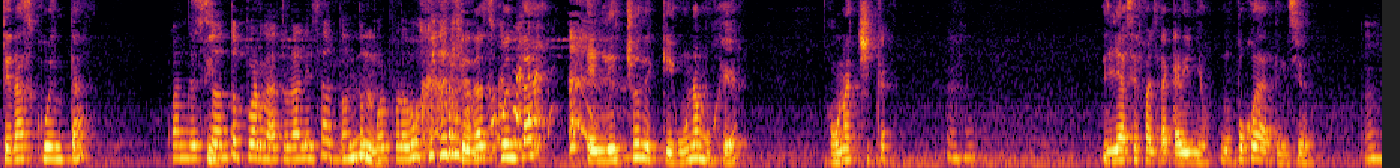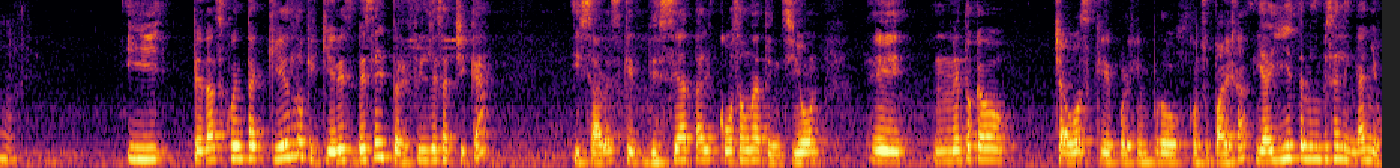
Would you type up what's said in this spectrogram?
te das cuenta, Cuando es Sí. tonto por naturaleza o tonto Mm. por provocar. te das cuenta el hecho de que una mujer o una chica le hace falta cariño, un poco de atención. Y te das cuenta qué es lo que quieres, ves el perfil de esa chica y sabes que desea tal cosa, una atención. Eh, me he tocado chavos que, por ejemplo, con su pareja, y ahí también empieza el engaño.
